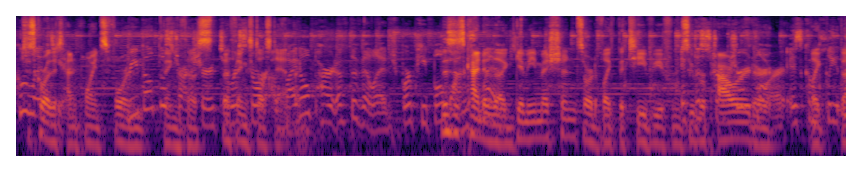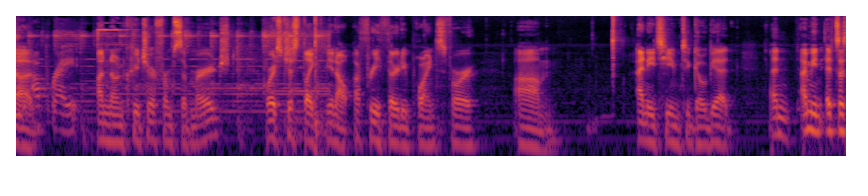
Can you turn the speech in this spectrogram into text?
Who to score the lives 10 points for Rebuild the things structure the to thing still standing. vital part of the village where people This is kind of the lived. gimme mission, sort of like the TV from If the Superpowered or is like the upright, unknown creature from Submerged, where it's just like, you know, a free 30 points for um, any team to go get. And I mean, it's a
